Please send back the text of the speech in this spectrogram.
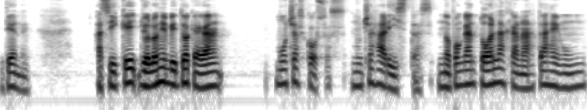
¿Entienden? Así que yo los invito a que hagan muchas cosas, muchas aristas. No pongan todas las canastas en un...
